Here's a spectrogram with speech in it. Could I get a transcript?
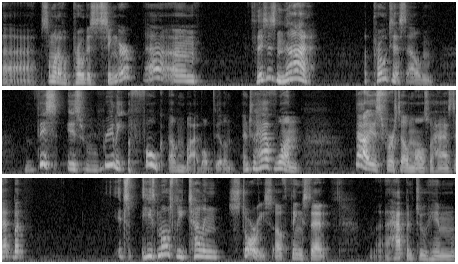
uh, somewhat of a protest singer, um, this is not a protest album. This is really a folk album by Bob Dylan. And to have one, now his first album also has that, but it's he's mostly telling stories of things that happened to him,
